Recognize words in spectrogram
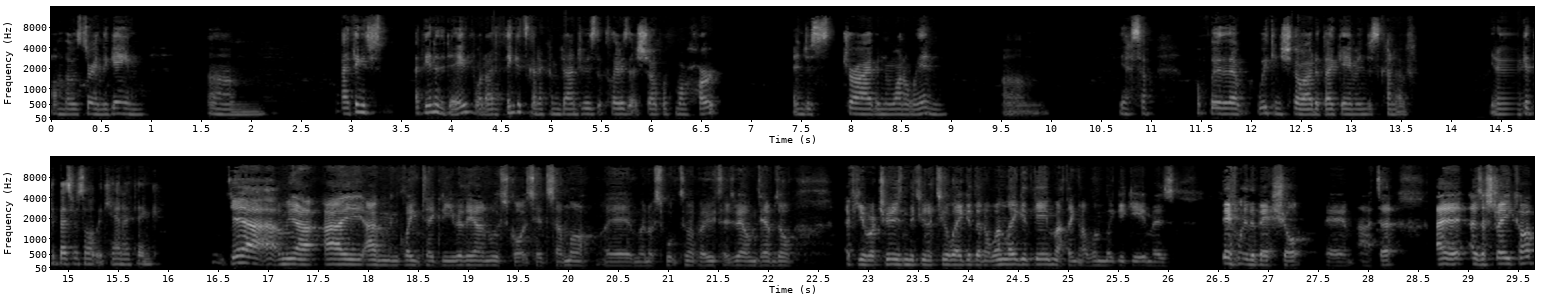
on those during the game. Um, I think at the end of the day, what I think it's going to come down to is the players that show up with more heart and just drive and want to win. Um, yeah, so hopefully that we can show out at that game and just kind of, you know, get the best result we can. I think. Yeah, I mean, I, I am inclined to agree with you. I know Scott said similar um, when I spoke to him about it as well in terms of if you were choosing between a two-legged and a one-legged game. I think a one-legged game is definitely the best shot um, at it. I, as a striker,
